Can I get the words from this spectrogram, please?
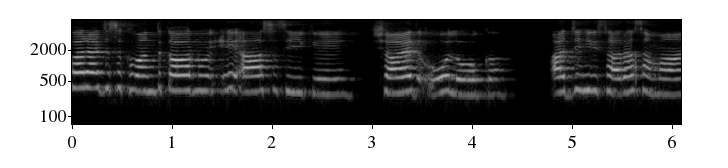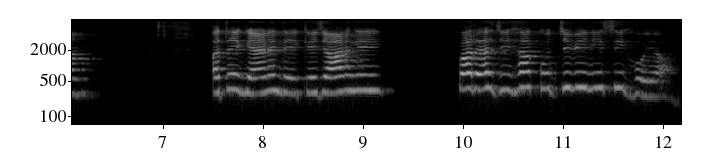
ਪਰ ਅੱਜ ਸੁਖਵੰਤ ਕੌਰ ਨੂੰ ਇਹ ਆਸ ਸੀ ਕਿ ਸ਼ਾਇਦ ਉਹ ਲੋਕ ਅੱਜ ਹੀ ਸਾਰਾ ਸਮਾਨ ਅਤੇ ਗਹਿਣੇ ਦੇ ਕੇ ਜਾਣਗੇ, ਪਰ ਅਜਿਹਾ ਕੁਝ ਵੀ ਨਹੀਂ ਸੀ ਹੋਇਆ।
